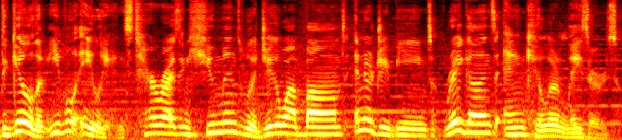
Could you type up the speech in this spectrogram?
the Guild of Evil Aliens, terrorizing humans with gigawatt bombs, energy beams, ray guns, and killer lasers,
